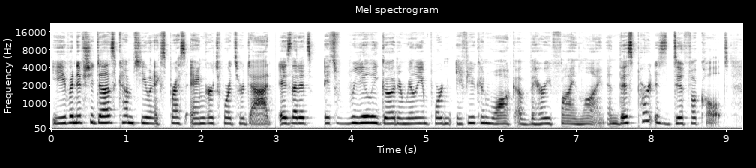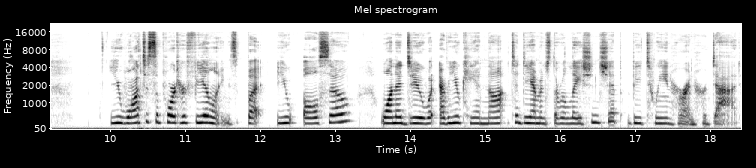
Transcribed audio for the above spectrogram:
even if she does come to you and express anger towards her dad, is that it's it's really good and really important if you can walk a very fine line. And this part is difficult. You want to support her feelings, but you also want to do whatever you can not to damage the relationship between her and her dad.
